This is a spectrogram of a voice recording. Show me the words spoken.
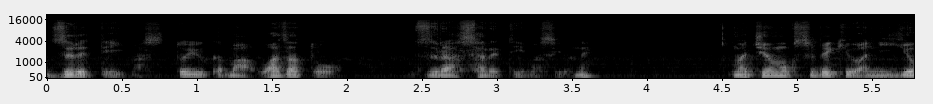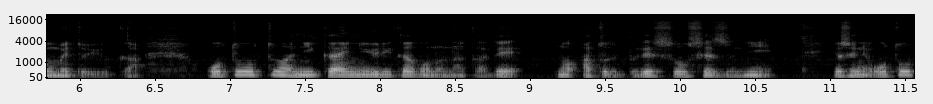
ずれています。というか、まあ、わざとずらされていますよね。まあ、注目すべきは2行目というか、弟は2階にゆりかごの中での後でブレスをせずに、要するに弟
